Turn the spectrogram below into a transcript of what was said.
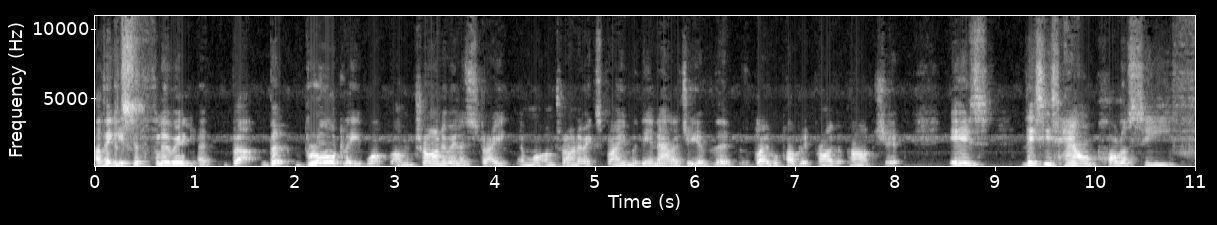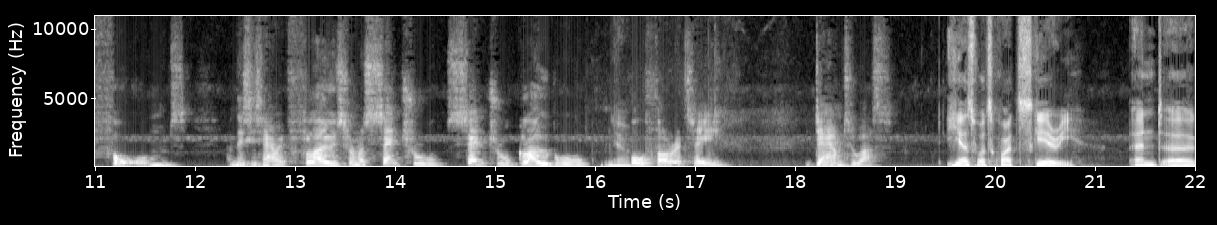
I think it's, it's a fluid, uh, but but broadly, what I'm trying to illustrate and what I'm trying to explain with the analogy of the global public-private partnership is this is how policy forms and this is how it flows from a central central global yeah. authority down to us. Here's what's quite scary, and uh,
